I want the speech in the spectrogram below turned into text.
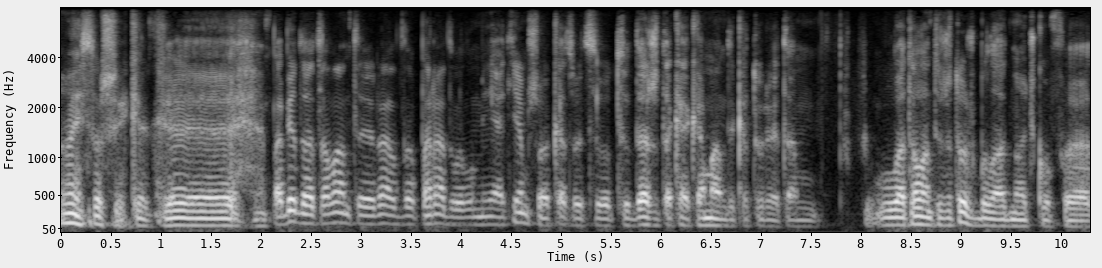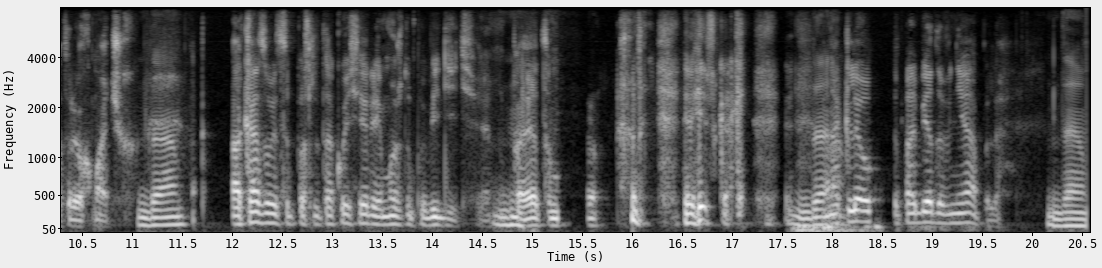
Ой, слушай, как э, победа Аталанты порадовала меня тем, что, оказывается, вот даже такая команда, которая там... У Аталанты же тоже было одно очко в э, трех матчах. Да. Оказывается, после такой серии можно победить. Mm-hmm. Поэтому, видишь, как да. наклевывается победа в Неаполе. Да.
